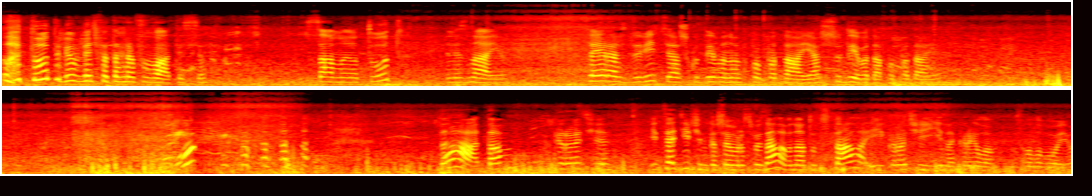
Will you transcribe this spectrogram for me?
Отут люблять фотографуватися. Саме отут, не знаю. Цей раз дивіться, аж куди воно попадає, аж сюди вода попадає. Да, там, коротше, і ця дівчинка, що я вам розповідала, вона тут стала і, коротше, її накрило з головою.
